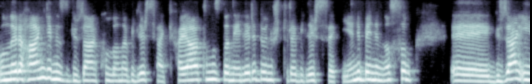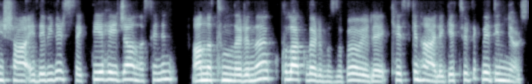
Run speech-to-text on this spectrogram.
bunları hangimiz güzel kullanabilirsek, hayatımızda neleri dönüştürebilirsek, yeni beni nasıl e, güzel inşa edebilirsek diye heyecanla senin anlatımlarını kulaklarımızı böyle keskin hale getirdik ve dinliyoruz.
